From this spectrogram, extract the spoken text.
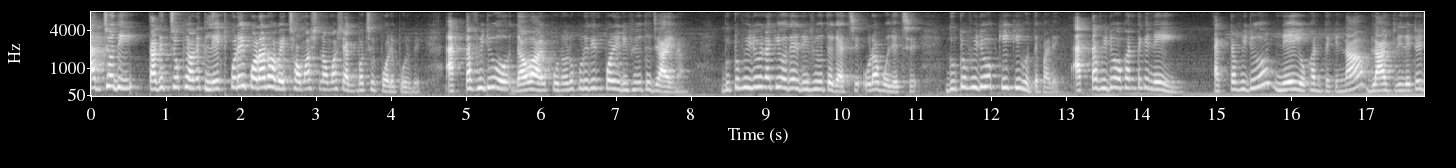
আর যদি তাদের চোখে অনেক লেট করেই পড়ার হবে, ছ মাস, ন মাস, এক বছর পরে পড়বে। একটা ভিডিও দেওয়ার পনেরো কুড়ি দিন পরে রিভিউতে যায় না। দুটো ভিডিও নাকি ওদের রিভিউতে গেছে, ওরা বলেছে। দুটো ভিডিও কি কি হতে পারে? একটা ভিডিও ওখান থেকে নেই। একটা ভিডিও নেই ওখান থেকে না ব্লাড রিলেটেড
